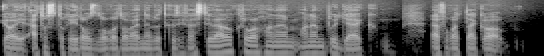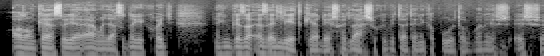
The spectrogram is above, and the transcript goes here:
jaj, áthoztatok egy rossz dolgot a nagy nemzetközi fesztiválokról, hanem, hanem tudják, elfogadták a, azon keresztül, hogy elmagyaráztuk nekik, hogy nekünk ez, a, ez egy létkérdés, hogy lássuk, hogy mi történik a pultokban, és, és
